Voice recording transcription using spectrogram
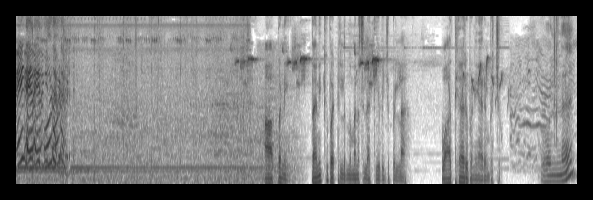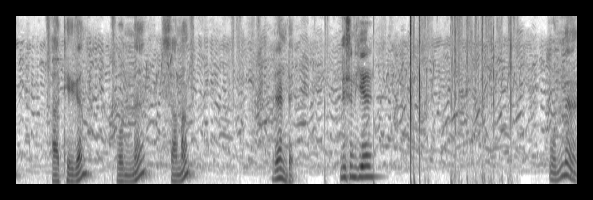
വേണ്ട ഇറങ്ങി പോടാ ഇവിടുത്തെ ആ പണി തനിക്ക് പറ്റില്ലെന്ന് മനസ്സിലാക്കിയ ബിജുപിള്ള വാദ്യാരു പണി ആരംഭിച്ചു. ഒന്ന് അധികം ഒന്ന് സമം രണ്ട്. ലിസൺ ഹിയർ ഒന്ന്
